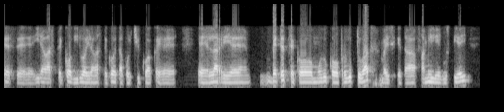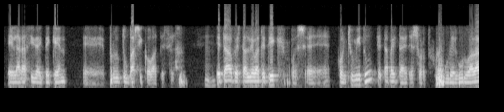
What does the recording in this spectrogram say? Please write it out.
ez e, irabazteko, dirua irabazteko eta poltsikoak e, e, larri e, betetzeko moduko produktu bat, baizik eta familie guztiei, helarazi daiteken e, produktu basiko bat bezala. Mhm. Eta bestalde batetik, pues, e, kontsumitu eta baita ere sortu. Gure helburua da,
